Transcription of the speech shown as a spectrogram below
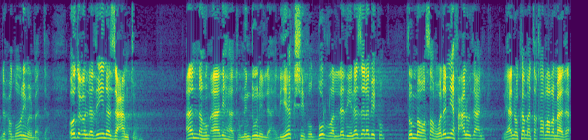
بحضورهم البتة. ادعوا الذين زعمتم أنهم آلهة من دون الله ليكشفوا الضر الذي نزل بكم ثم وصفوا ولن يفعلوا ذلك. لأنه كما تقرر ماذا؟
